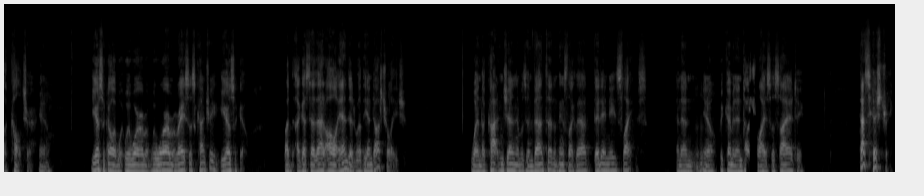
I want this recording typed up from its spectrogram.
a culture, you know. Years ago, we were we were a racist country years ago, but like I said, that all ended with the industrial age. When the cotton gin was invented and things like that, they didn't need slaves, and then mm-hmm. you know become an industrialized society. That's history.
